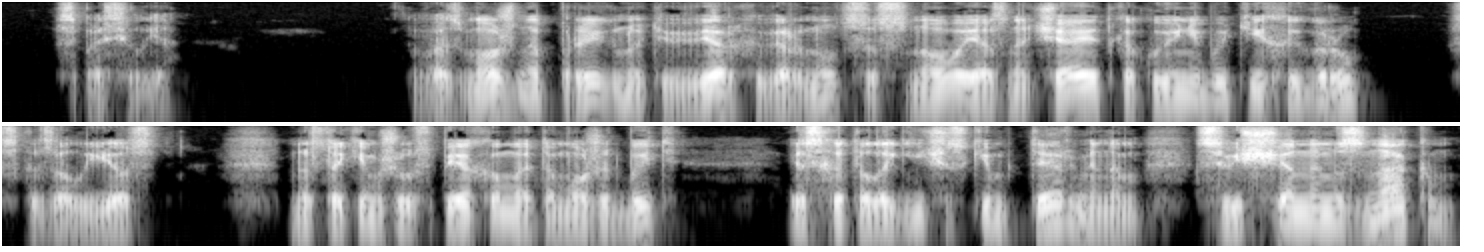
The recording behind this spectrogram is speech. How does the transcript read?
— спросил я. «Возможно, прыгнуть вверх, вернуться снова и означает какую-нибудь их игру». — сказал Йост. Но с таким же успехом это может быть эсхатологическим термином, священным знаком,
